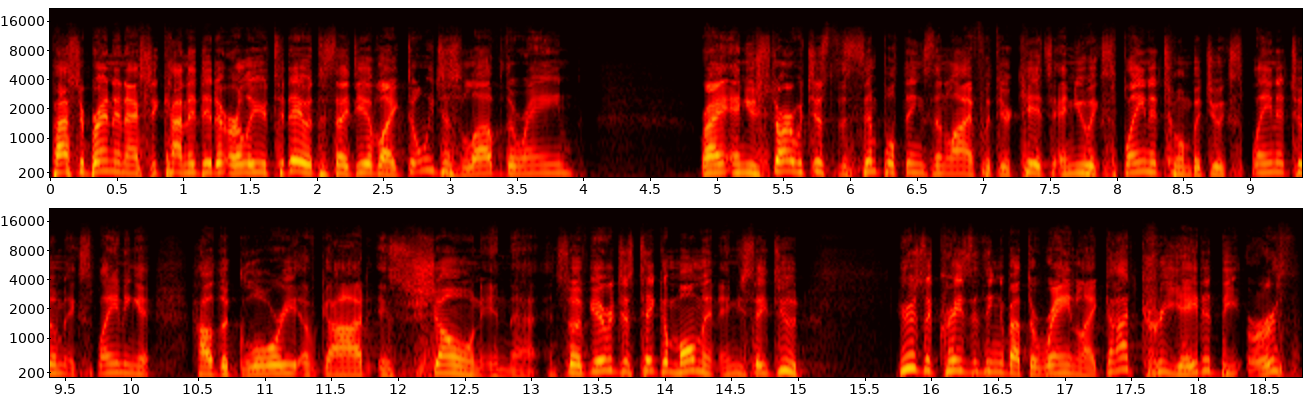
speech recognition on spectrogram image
Pastor Brendan actually kind of did it earlier today with this idea of like, don't we just love the rain? right? And you start with just the simple things in life with your kids and you explain it to them, but you explain it to them, explaining it how the glory of God is shown in that. And so if you ever just take a moment and you say, dude, here's the crazy thing about the rain like, God created the earth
